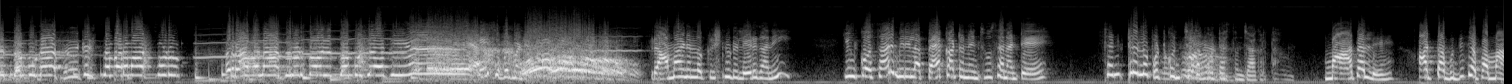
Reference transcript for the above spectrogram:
యుద్ధముగా శ్రీకృష్ణ పరమాత్ముడు రామనాథుడితో యుద్ధము చేసి. రామాయణంలో కృష్ణుడు లేడు గాని ఇంకోసారి మీరు ఇలా ప్యాకాట నేను చూశానంటే సెంటర్లో పట్టుకొని కొట్టేస్తాం జాగ్రత్త. మా తల్లి అట్ట బుద్ధి చెప్పమ్మా.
